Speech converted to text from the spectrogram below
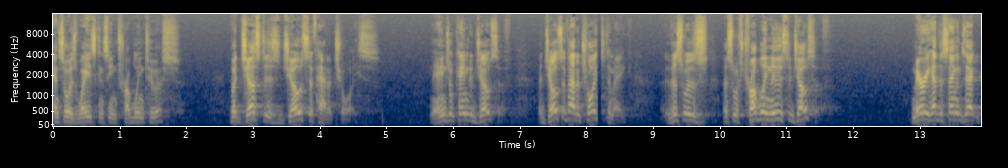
And so His ways can seem troubling to us. But just as Joseph had a choice, the angel came to Joseph. Joseph had a choice to make. This was, this was troubling news to Joseph. Mary had the same exact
